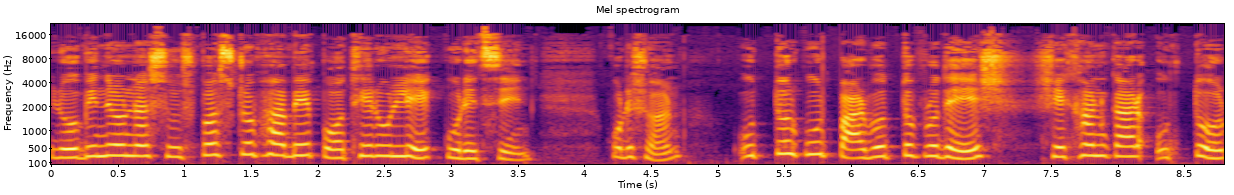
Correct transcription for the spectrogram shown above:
রবীন্দ্রনাথ সুস্পষ্টভাবে পথের উল্লেখ করেছেন। করেছেন উত্তরকূট পার্বত্য প্রদেশ, সেখানকার উত্তর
